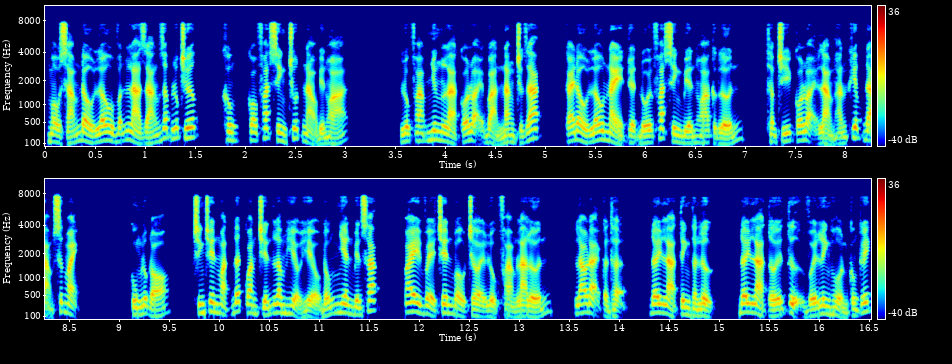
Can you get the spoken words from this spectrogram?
màu xám đầu lâu vẫn là dáng dấp lúc trước, không có phát sinh chút nào biến hóa. Lục phàm nhưng là có loại bản năng trực giác, cái đầu lâu này tuyệt đối phát sinh biến hóa cực lớn, thậm chí có loại làm hắn khiếp đảm sức mạnh. Cùng lúc đó, chính trên mặt đất quan chiến lâm hiểu hiểu đống nhiên biến sắc, quay về trên bầu trời lục phàm la lớn, lao đại cẩn thận, đây là tinh thần lực, đây là tới tự với linh hồn công kích.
